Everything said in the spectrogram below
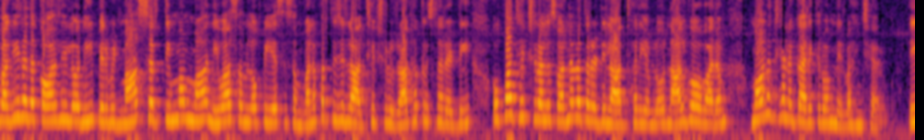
భగీరథ కాలనీలోని పిరమిడ్ మాస్టర్ తిమ్మమ్మ నివాసంలో పిఎస్ఎస్ఎం వనపర్తి జిల్లా అధ్యక్షుడు రాధాకృష్ణారెడ్డి ఉపాధ్యక్షురాలు స్వర్ణలత రెడ్డిల ఆధ్వర్యంలో నాలుగవ వారం మౌనధ్యాన కార్యక్రమం నిర్వహించారు. ఈ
